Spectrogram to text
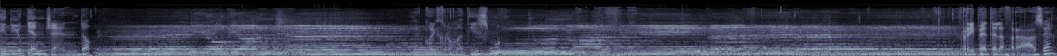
Ed io piangendo. Ecco il cromatismo. Ripete la frase.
